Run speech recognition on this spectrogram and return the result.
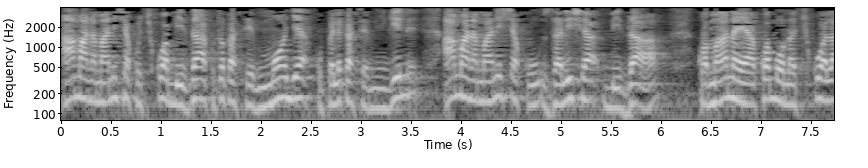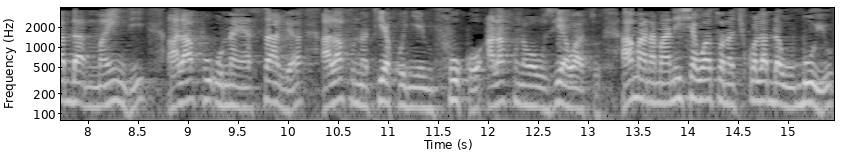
ama anamaanisha kuchukua bidhaa kutoka sehemu moja kupeleka sehemu nyingine. Ama anamaanisha kuzalisha bidhaa kwa maana ya kwamba unachukua labda mahindi alafu unayasaga alafu unatia kwenye mfuko alafu unawauzia watu. Ama anamaanisha watu wanachukua labda ubuyu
